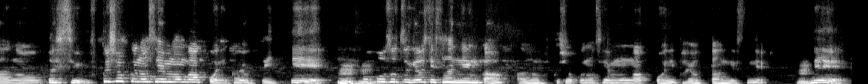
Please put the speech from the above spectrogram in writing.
あの、私、服飾の専門学校に通っていて、うん高校卒業して3年間、あの、服飾の専門学校に通ったんですね。うん。で、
